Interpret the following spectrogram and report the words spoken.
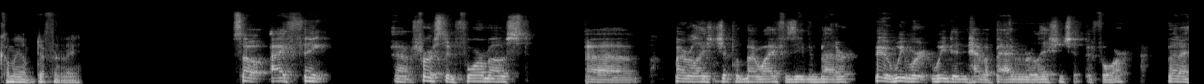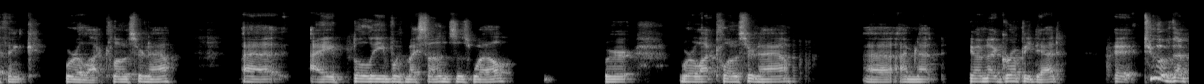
coming up differently? So I think uh, first and foremost, uh, my relationship with my wife is even better. We were we didn't have a bad relationship before, but I think we're a lot closer now. Uh, I believe with my sons as well. We're we're a lot closer now. Uh, I'm not you know I'm not grumpy dad. Uh, two of them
